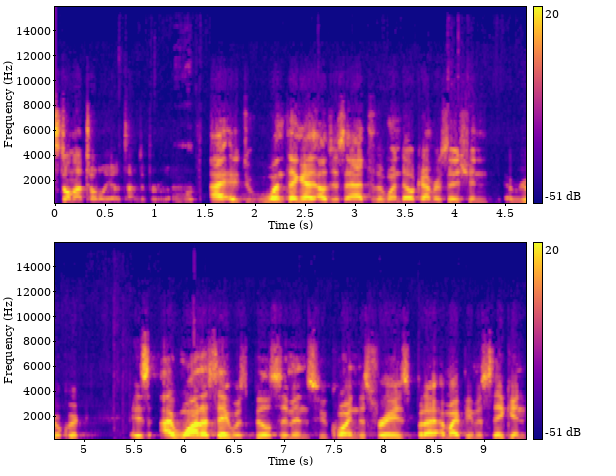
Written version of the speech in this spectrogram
still not totally out of time to prove it. I, one thing I'll just add to the Wendell conversation uh, real quick is I want to say it was Bill Simmons who coined this phrase, but I, I might be mistaken.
